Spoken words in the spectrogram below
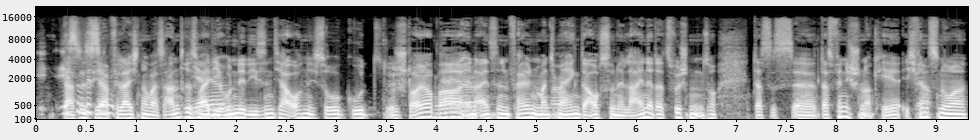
Ist das ist bisschen, ja vielleicht noch was anderes, ja, weil die Hunde, die sind ja auch nicht so gut äh, steuerbar Ja, ja. in einzelnen Fällen. Manchmal hängt da auch so eine Leine dazwischen und so. Das ist, äh, das finde ich schon okay. Ich finde es nur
